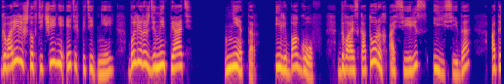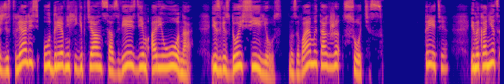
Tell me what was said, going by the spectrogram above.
Говорили, что в течение этих пяти дней были рождены пять нетер или богов, два из которых, Осирис и Исида, отождествлялись у древних египтян созвездием Ориона и звездой Сириус, называемой также Сотис. Третье. И, наконец,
